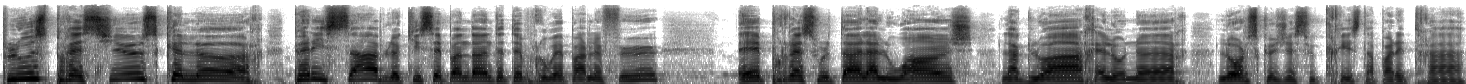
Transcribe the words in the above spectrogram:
plus précieuse que l'or, périssable, qui cependant est éprouvée par le feu, ait pour résultat la louange, la gloire et l'honneur lorsque Jésus-Christ apparaîtra.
